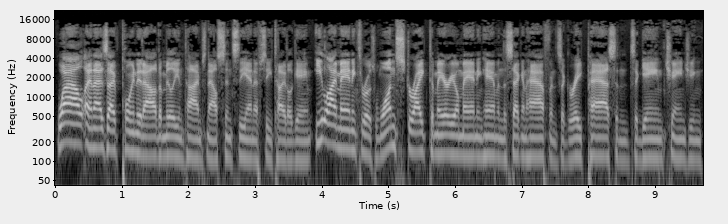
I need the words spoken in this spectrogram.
Well, and as I've pointed out a million times now since the NFC title game, Eli Manning throws one strike to Mario Manningham in the second half, and it's a great pass and it's a game changing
